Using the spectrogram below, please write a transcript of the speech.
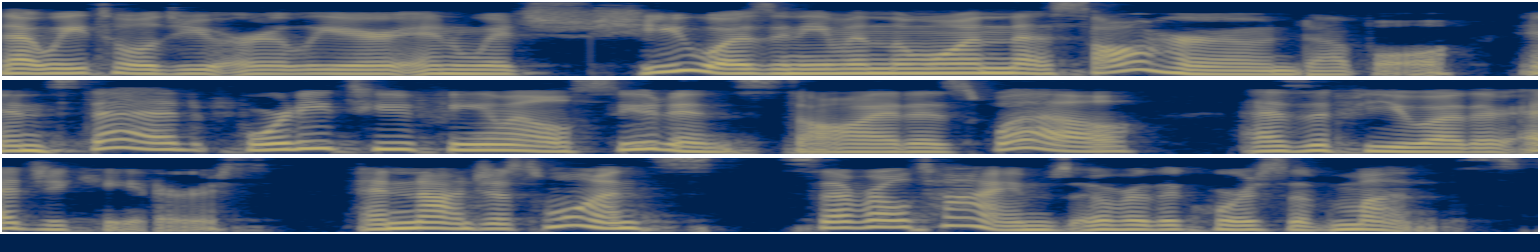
that we told you earlier in which she wasn't even the one that saw her own double? Instead, 42 female students saw it as well as a few other educators. And not just once, several times over the course of months.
